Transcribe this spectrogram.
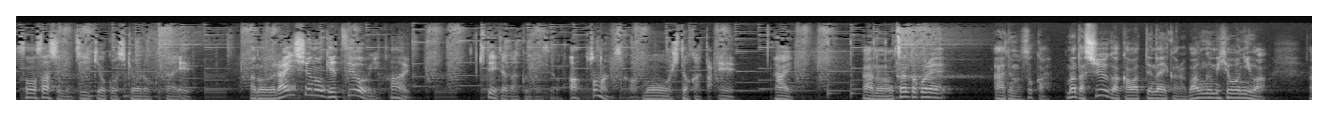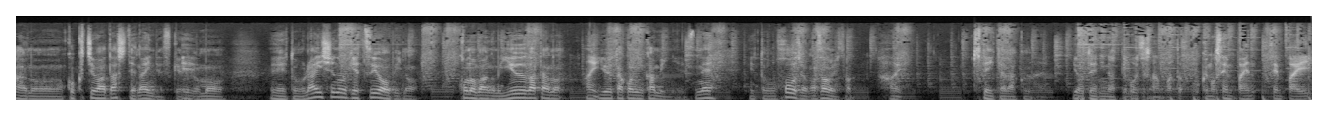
匝瑳市の地域おこし協力隊。ええ。あの来週の月曜日はい来ていただくんですよ。あそうなんですか？もう一方。えはい、あのちゃんとこれあでもそっか。まだ週が変わってないから番組表にはあの告知は出してないんですけれども、えー、と来週の月曜日のこの番組夕方のはい「ゆうたこに神」にですね、えー、と北条正則さんはい。来ていただく予定になってます。北条さんまた僕の先輩先輩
